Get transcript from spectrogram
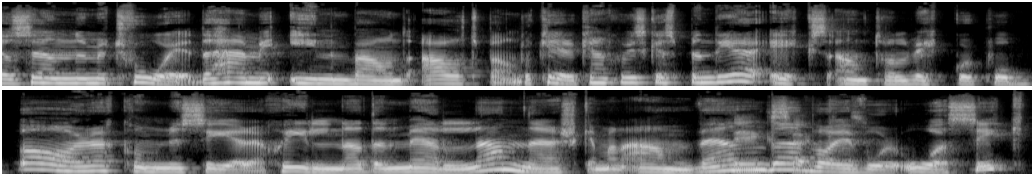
Och sen nummer två är det här med inbound, outbound. Okej, okay, då kanske vi ska spendera x antal veckor på att bara kommunicera skillnaden mellan när ska man använda, Exakt. vad är vår åsikt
